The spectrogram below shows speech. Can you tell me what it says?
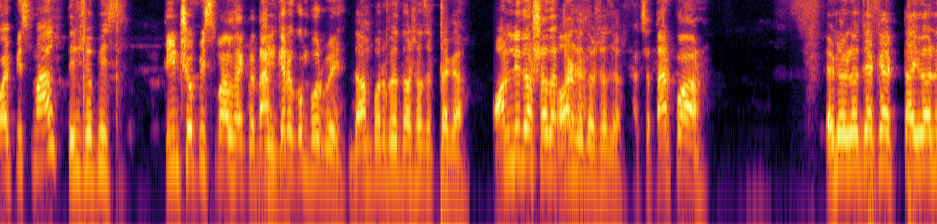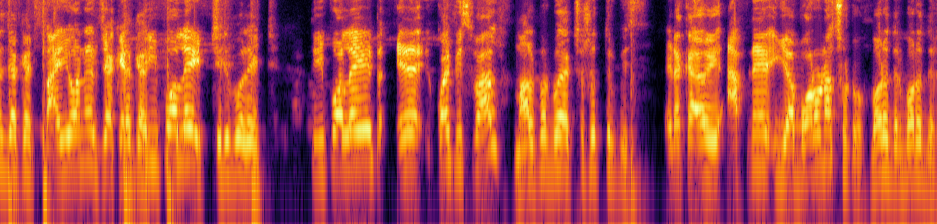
কয় পিস মাল? তিনশো পিস তিনশো পিস মাল থাকবে। দাম। কীরকম পড়বে? দাম পড়বে দশ হাজার টাকা। অনলি দশ হাজার টাকা? অনলি দশ হাজার। আচ্ছা তারপর? এটা হলো জ্যাকেট তাইওয়ানের জ্যাকেট তাইওয়ানের জ্যাকেট এইট ট্রিপল কয় পিস মাল? মাল পড়বে একশো সত্তর পিস এটা কা- ওই আপনি ইয়া বড় না ছোট? বড়দের বড়দের।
